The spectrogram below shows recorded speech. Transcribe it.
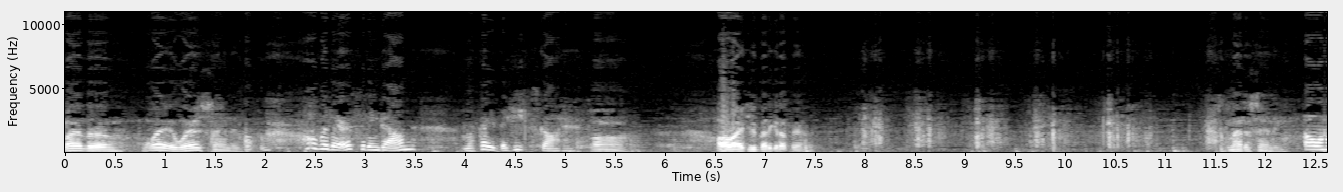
By the way, where's Sandy? Oh, over there, sitting down. I'm afraid the heat's got her. Oh. All right, you better get up there. What's the matter, Sandy? Oh,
